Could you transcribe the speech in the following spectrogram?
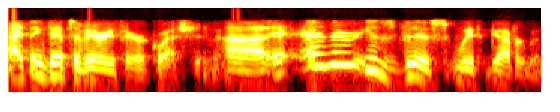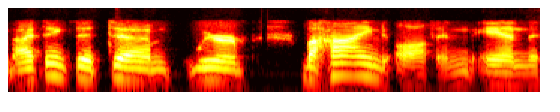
I think that's a very fair question. Uh, and there is this with government. I think that um, we're behind often in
